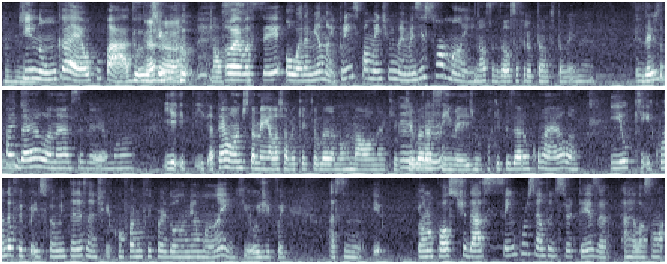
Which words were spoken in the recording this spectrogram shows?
uhum. que nunca é o culpado. Uhum. Tipo, Nossa. ou é você, ou era minha mãe. Principalmente minha mãe. Mas e sua mãe? Nossa, mas ela sofreu tanto também, né? Exatamente. Desde o pai dela, né? Você vê, é uma... E, e, e, até onde também ela achava que aquilo era normal, né? Que aquilo uhum. era assim mesmo, porque fizeram com ela. E o que e quando eu fui. Isso foi muito interessante, que conforme eu fui perdoando a minha mãe, que hoje foi assim, eu, eu não posso te dar 100% de certeza a relação a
